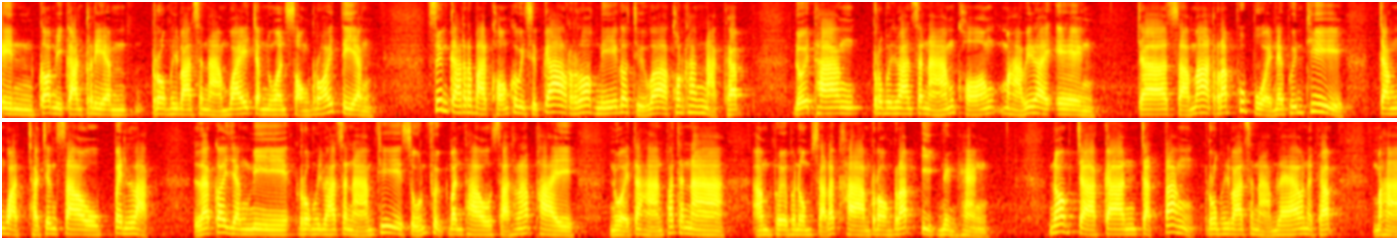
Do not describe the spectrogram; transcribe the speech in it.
รินทร์ก็มีการเตรียมโรงพยาบาลสนามไว้จำนวน 200 เตียง ซึ่งการระบาดของโควิด -19 ระลอกนี้ก็ถือว่าค่อนข้างหนักครับ โดยทางโรงพยาบาลสนามของมหาวิทยาลัยเอง จะสามารถรับผู้ป่วยในพื้นที่จังหวัดฉะเชิงเซาเป็นหลัก และก็ยังมีโรงพยาบาลสนามที่ศูนย์ฝึกบรรเทาสาธารณภัย หน่วยทหารพัฒนาอำเภอพนมสารคามรองรับอีกหนึ่งแห่ง นอกจากการจัดตั้งโรงพยาบาลสนามแล้วนะครับ มหา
